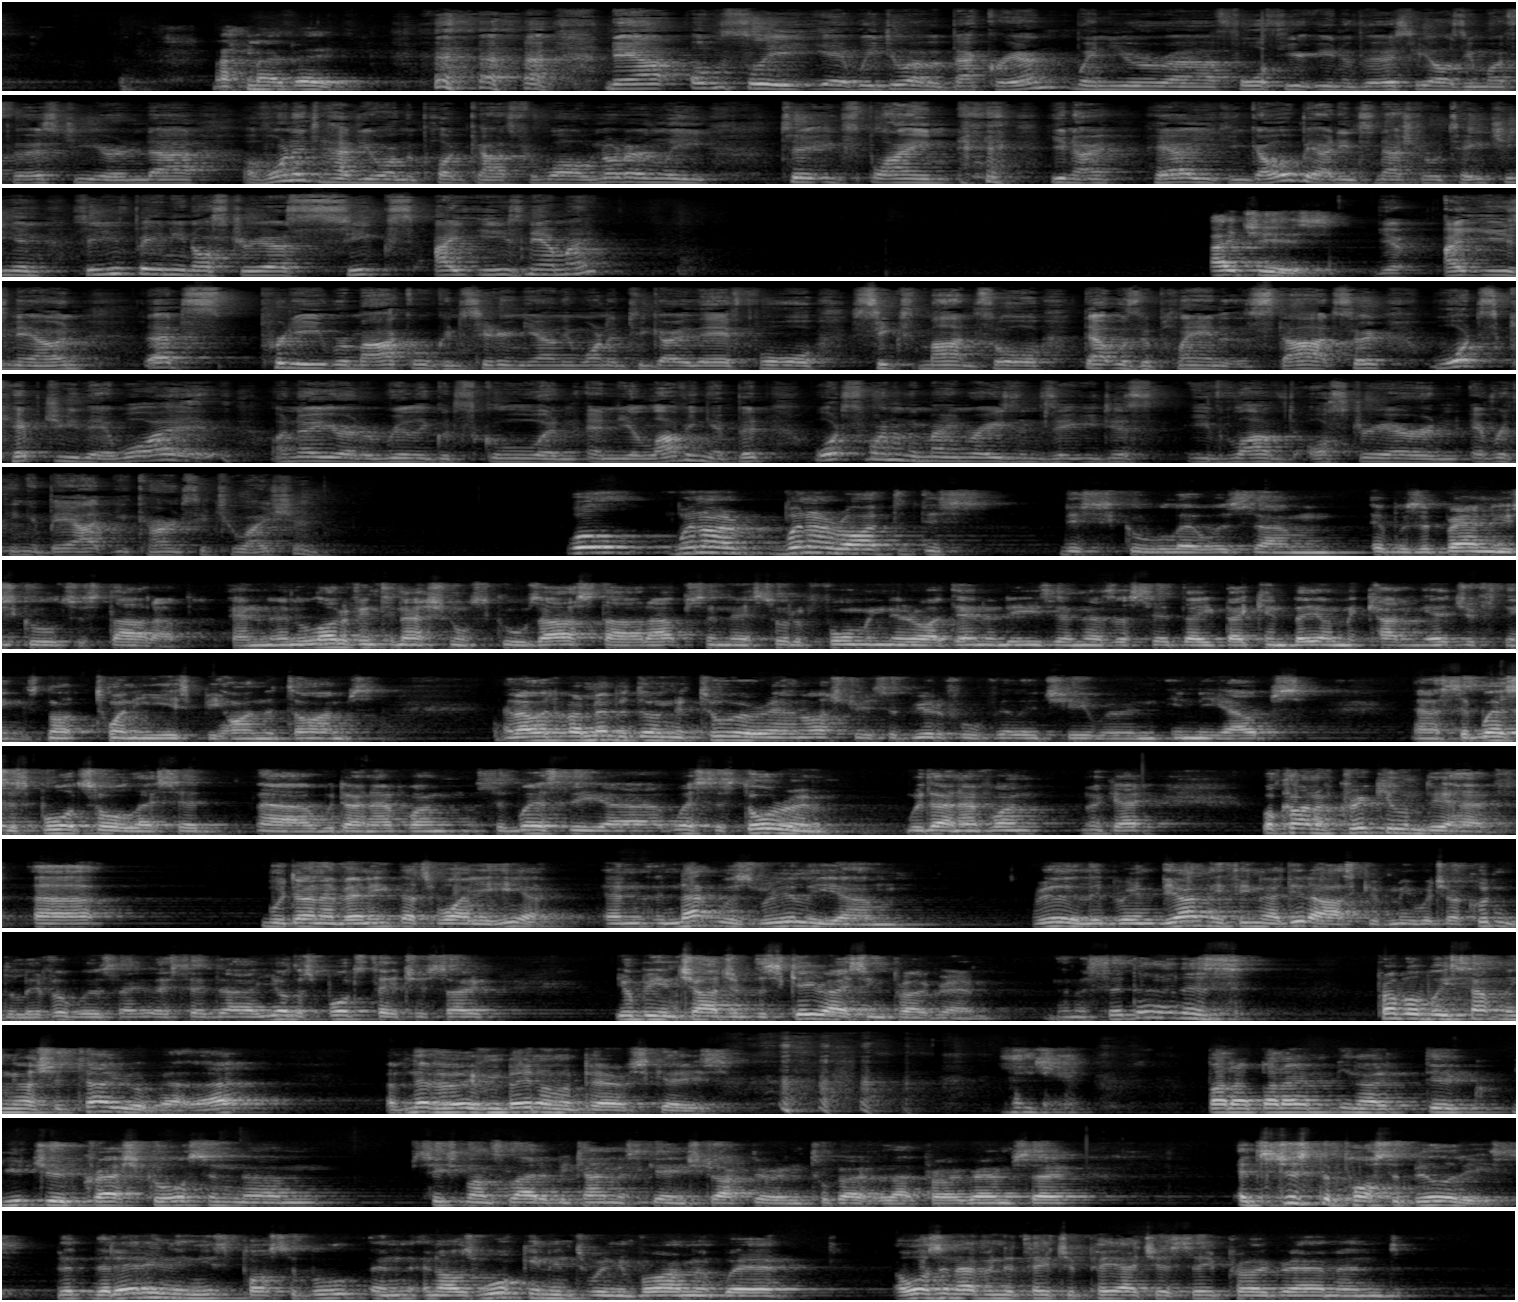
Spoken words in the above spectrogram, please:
Maybe. now, obviously, yeah, we do have a background. When you're uh, fourth year at university, I was in my first year, and uh, I've wanted to have you on the podcast for a while. Not only to explain, you know, how you can go about international teaching, and so you've been in Austria six, eight years now, mate. Eight years. Yep, eight years now, and that's pretty remarkable considering you only wanted to go there for six months, or that was the plan at the start. So, what's kept you there? Why? I know you're at a really good school and, and you're loving it, but what's one of the main reasons that you just you've loved Austria and everything about your current situation? Well, when I when I arrived at this this school, there was um, it was a brand new school to start up, and, and a lot of international schools are startups, and they're sort of forming their identities. And as I said, they, they can be on the cutting edge of things, not 20 years behind the times. And I, would, I remember doing a tour around Austria. It's a beautiful village here. We're in, in the Alps. And I said, "Where's the sports hall?" They said, uh, "We don't have one." I said, "Where's the uh, Where's the storeroom?" We don't have one. Okay. What kind of curriculum do you have? Uh, we don't have any. That's why you're here. And and that was really um, really liberating. The only thing they did ask of me, which I couldn't deliver, was they, they said, uh, "You're the sports teacher, so you'll be in charge of the ski racing program." And I said, uh, "There's probably something I should tell you about that. I've never even been on a pair of skis." but I, but I, you know, did a YouTube crash course, and um, six months later became a ski instructor and took over that program. So it's just the possibilities that, that anything is possible. And, and I was walking into an environment where I wasn't having to teach a PHSE program and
